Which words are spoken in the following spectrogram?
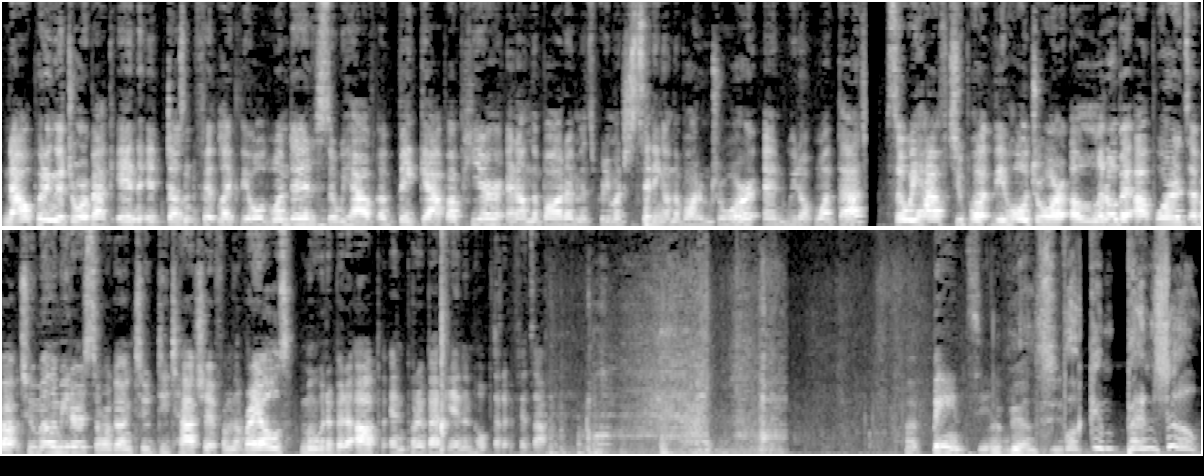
Now putting the drawer back in, it doesn't fit like the old one did, so we have a big gap up here, and on the bottom, it's pretty much sitting on the bottom drawer, and we don't want that. So we have to put the whole drawer a little bit upwards, about 2 millimeters. So we're going to detach it from the rails, move it a bit up, and put it back in and hope that it fits up. A pencil. A pencil. Fucking pencil!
